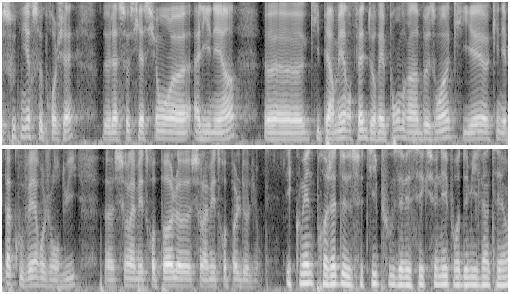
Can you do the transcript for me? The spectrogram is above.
soutenir ce projet de l'association Alinea, qui permet en fait de répondre à un besoin qui n'est pas couvert aujourd'hui sur la métropole sur la métropole de Lyon. Et combien de projets de ce type vous avez sélectionnés pour 2021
